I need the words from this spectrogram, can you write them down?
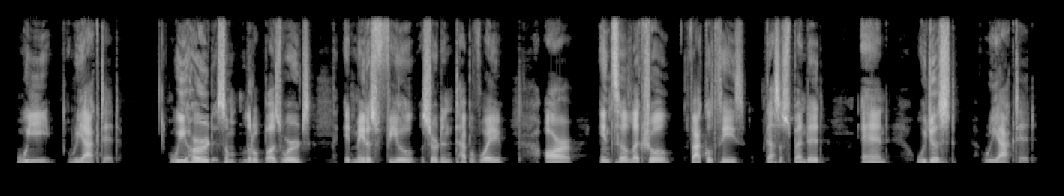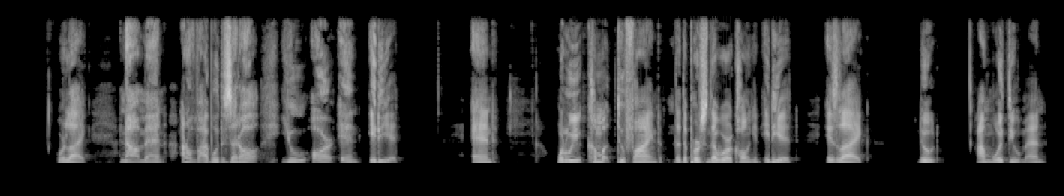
we reacted. We heard some little buzzwords. It made us feel a certain type of way. Our intellectual faculties got suspended, and we just reacted. We're like, nah, man, I don't vibe with this at all. You are an idiot. And when we come to find that the person that we're calling an idiot is like, dude, I'm with you, man.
